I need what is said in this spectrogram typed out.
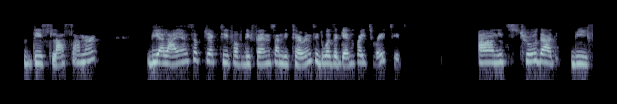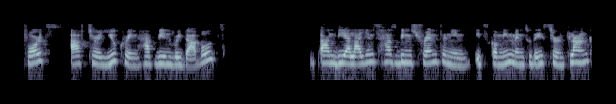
this last summer, the alliance objective of defense and deterrence it was again reiterated. And it's true that the efforts after Ukraine have been redoubled. and the alliance has been strengthening its commitment to the eastern flank,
